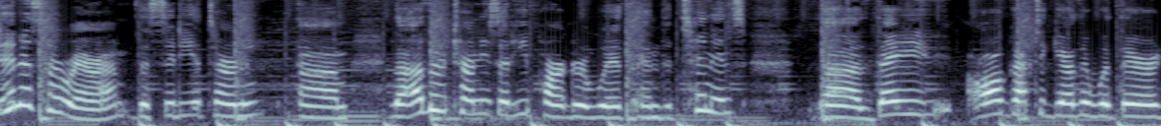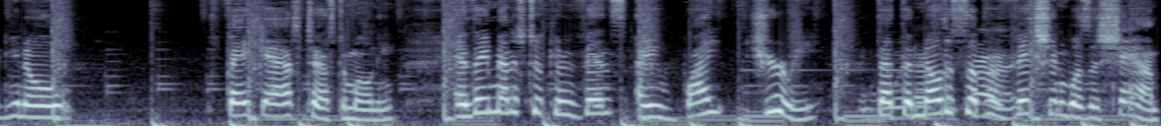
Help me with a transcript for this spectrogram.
Dennis Herrera, the city attorney, um, the other attorneys that he partnered with, and the tenants, uh, they all got together with their, you know, fake ass testimony, and they managed to convince a white jury that the We're notice of eviction was a sham.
